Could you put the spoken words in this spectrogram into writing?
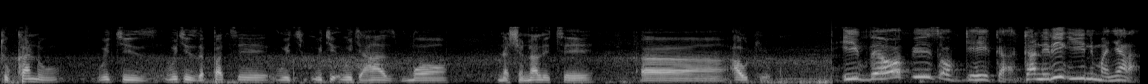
to Kanu, which is, which is the party which, which, which has more nationality uh, outlook. If the office of Kihika can rig in Manyara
